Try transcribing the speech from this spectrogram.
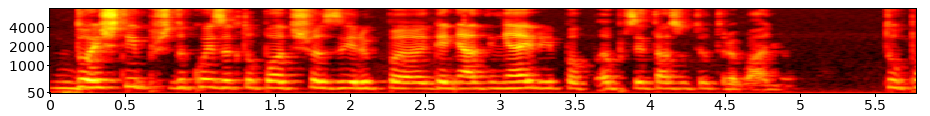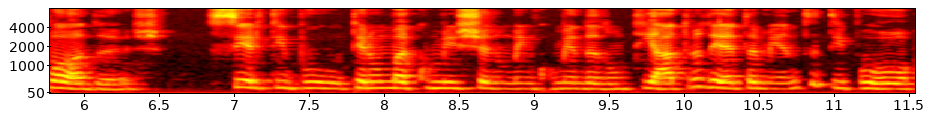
dois tipos de coisa que tu podes fazer para ganhar dinheiro e para apresentares o teu trabalho. Tu podes ser tipo, ter uma commission, uma encomenda de um teatro diretamente, tipo,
